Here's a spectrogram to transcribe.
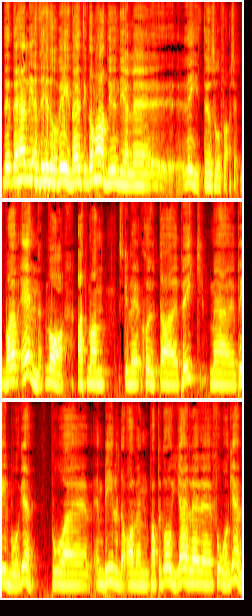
Det, det här leder ju då vidare till, de hade ju en del eh, riter och så för sig. Varav en var att man skulle skjuta pik med pilbåge på eh, en bild av en papegoja eller eh, fågel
